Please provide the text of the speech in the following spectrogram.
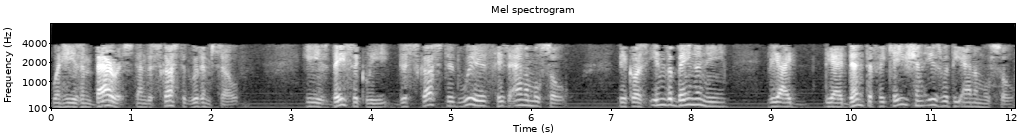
when he is embarrassed and disgusted with himself, he is basically disgusted with his animal soul. Because in the Benani, the, the identification is with the animal soul.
